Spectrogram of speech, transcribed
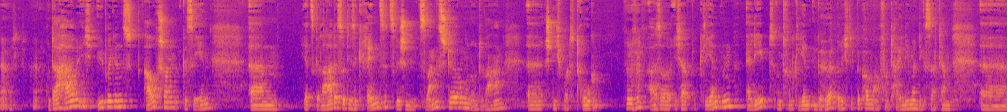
ja. richtig. Ja. Und da habe ich übrigens auch schon gesehen, ähm, jetzt gerade so diese Grenze zwischen Zwangsstörungen und Wahn, äh, Stichwort Drogen. Mhm. Also ich habe Klienten erlebt und von Klienten gehört, berichtet bekommen, auch von Teilnehmern, die gesagt haben, äh,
